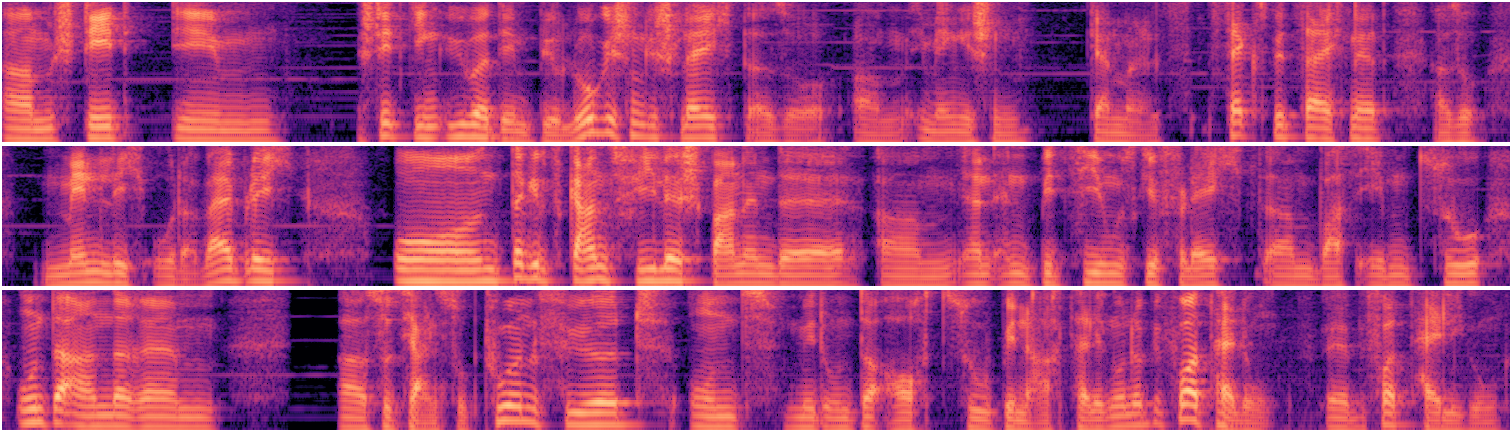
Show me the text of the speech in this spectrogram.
ähm, steht, im, steht gegenüber dem biologischen Geschlecht, also ähm, im Englischen gern mal als Sex bezeichnet, also männlich oder weiblich. Und da gibt es ganz viele spannende, ähm, ein, ein Beziehungsgeflecht, ähm, was eben zu unter anderem äh, sozialen Strukturen führt und mitunter auch zu Benachteiligung oder Bevorteilung, äh, Bevorteiligung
